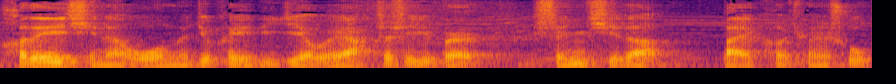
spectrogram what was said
合在一起呢，我们就可以理解为啊这是一本神奇的百科全书。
